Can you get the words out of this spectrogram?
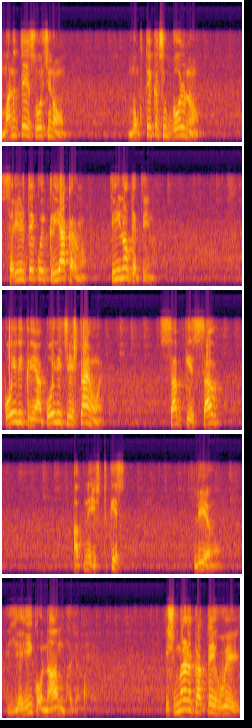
मन ते सोचनो, मुक्ते कछु बोलनो, शरीर ते कोई क्रिया करनो, तीनों के तीनों। कोई भी क्रिया, कोई भी चेष्टाएँ हो सब के सब अपने इष्ट के लिए हो। यही को नाम भजन है। स्मरण करते हुए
